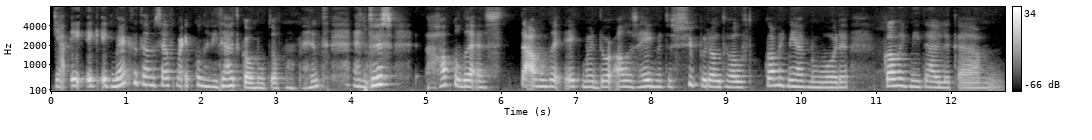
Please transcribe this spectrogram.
ja, ik, ik, ik merkte het aan mezelf, maar ik kon er niet uitkomen op dat moment. En dus hakkelde en stamelde ik me door alles heen met een superrood hoofd. Kwam ik niet uit mijn woorden, kwam ik niet duidelijk um,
